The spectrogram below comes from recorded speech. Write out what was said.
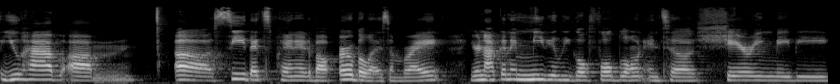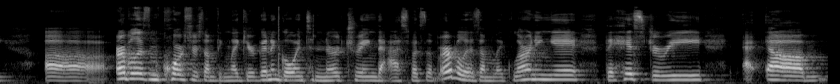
you have um, a seed that's planted about herbalism, right? You're not gonna immediately go full blown into sharing maybe uh, herbalism course or something. Like you're gonna go into nurturing the aspects of herbalism, like learning it, the history, um,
